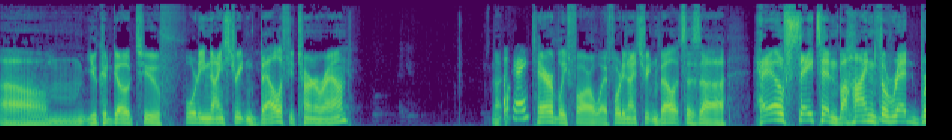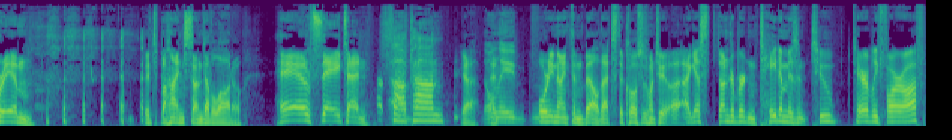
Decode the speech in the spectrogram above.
Um, you could go to 49th Street and Bell if you turn around. It's not Okay. terribly far away. 49th Street and Bell. It says, uh, Hail Satan behind the red brim. it's behind Sun Devil Auto. Hail Satan. Satan. Yeah. The only- And 49th and Bell. That's the closest one to. Uh, I guess Thunderbird and Tatum isn't too terribly far off.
